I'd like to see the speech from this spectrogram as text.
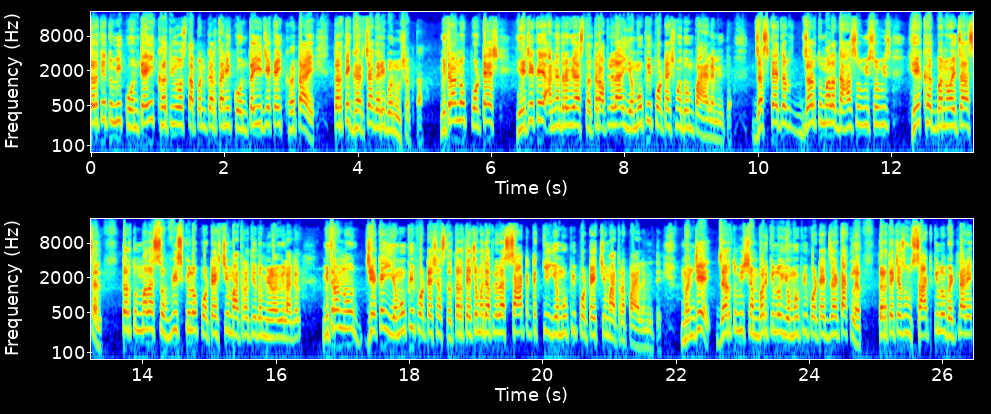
तर ते तुम्ही कोणत्याही खत व्यवस्थापन करताना कोणतंही जे काही खत आहे तर ते घरच्या घरी बनवू शकता. मित्रांनो पोटॅश हे जे काही अन्नद्रव्य असतं तर आपल्याला यमोपी पोटॅशमधून पाहायला मिळतं. जसं काय तर जर तुम्हाला दहा सव्वीस सव्वीस हे खत बनवायचं असेल तर तुम्हाला सव्वीस किलो पोटॅशची मात्रा तिथं मिळावी लागेल. मित्रांनो जे काही यमोपी पोटॅश असतं तर त्याच्यामध्ये आपल्याला साठ टक्के यमोपी पोटॅशची मात्रा पाहायला मिळते. म्हणजे जर तुम्ही शंभर किलो यमोपी पोटॅश जर टाकलं तर त्याच्यातून साठ किलो भेटणार आहे.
